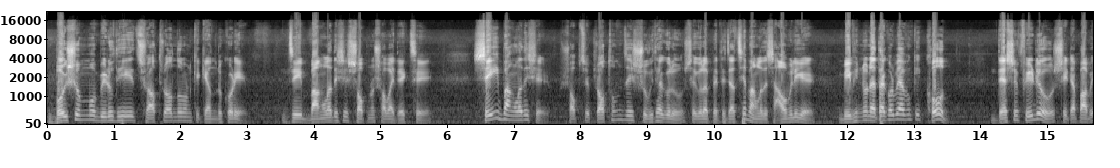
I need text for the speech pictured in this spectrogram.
বৈষম্য বিরোধী ছাত্র আন্দোলনকে কেন্দ্র করে যে বাংলাদেশের স্বপ্ন সবাই দেখছে, সেই বাংলাদেশের সবচেয়ে প্রথম যে সুবিধাগুলো সেগুলো পেতে যাচ্ছে বাংলাদেশ আওয়ামী লীগের বিভিন্ন নেতাকর্মী এমনকি খোদ দেশে ফিরলেও সেটা পাবে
